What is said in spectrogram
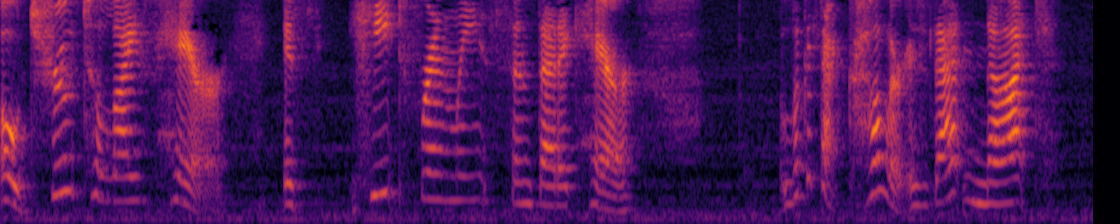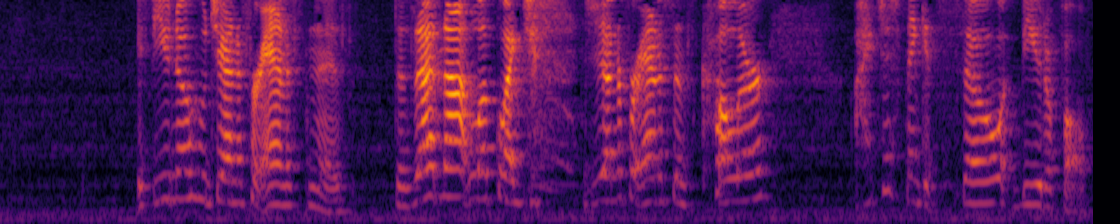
Oh, true to life hair. It's heat friendly synthetic hair. Look at that color. Is that not if you know who Jennifer Aniston is, does that not look like Jennifer Aniston's color? I just think it's so beautiful.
